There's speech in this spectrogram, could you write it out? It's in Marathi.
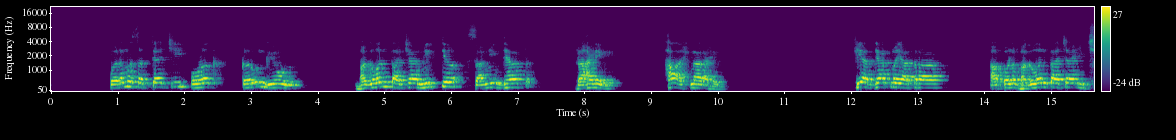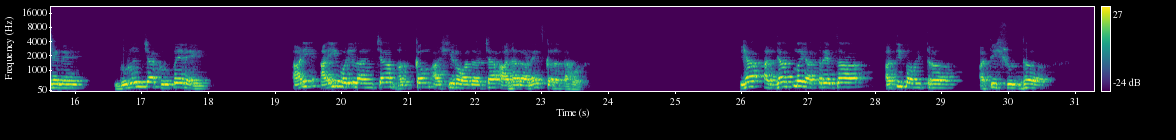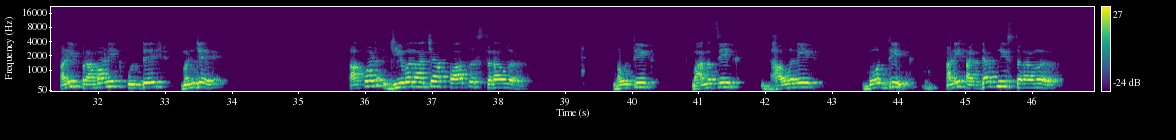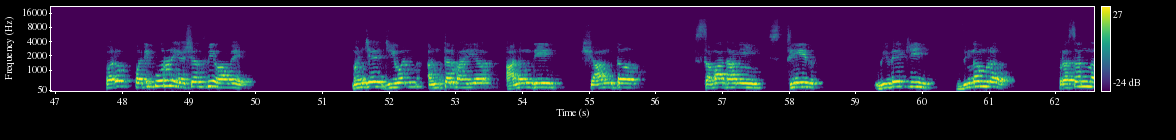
परमसत्याची ओळख करून घेऊन भगवंताच्या नित्य सानिध्यात राहणे हा असणार आहे. ही अध्यात्म यात्रा आपण भगवंताच्या इच्छेने गुरूंच्या कृपेने आणि आई वडिलांच्या भक्कम आशीर्वादाच्या आधारानेच करत आहोत. या अध्यात्म यात्रेचा अतिपवित्र अतिशुद्ध आणि प्रामाणिक उद्देश म्हणजे आपण जीवनाच्या पाच स्तरावर भौतिक मानसिक भावनिक बौद्धिक आणि आध्यात्मिक स्तरावर पर परिपूर्ण यशस्वी व्हावे. म्हणजे जीवन अंतर्बाह्य आनंदी शांत समाधानी स्थिर विवेकी विनम्र प्रसन्न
